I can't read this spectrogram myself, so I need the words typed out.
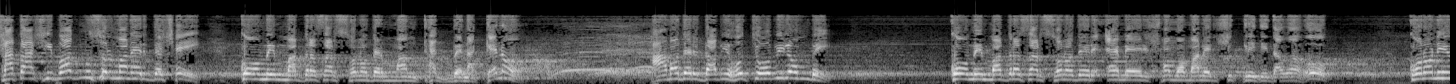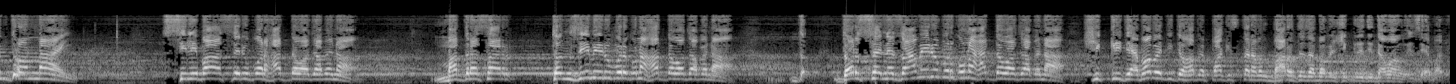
সাতাশি ভাগ মুসলমানের দেশে কমে মাদ্রাসার সনদের মান থাকবে না। কেন? আমাদের দাবি হচ্ছে অবিলম্বে কমে মাদ্রাসার সনদের এম এর সমমানের স্বীকৃতি দেওয়া হোক। কোন নিয়ন্ত্রণ নাই। সিলেবাসের উপর হাত দেওয়া যাবে না। মাদ্রাসার তনজিমের উপর কোনো হাত দেওয়া যাবে না। দর্শে নিজামের উপর কোনো হাত দেওয়া যাবে না। স্বীকৃতি এভাবে দিতে হবে। পাকিস্তান এবং ভারতে যেভাবে স্বীকৃতি দেওয়া হয়েছে এভাবে।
